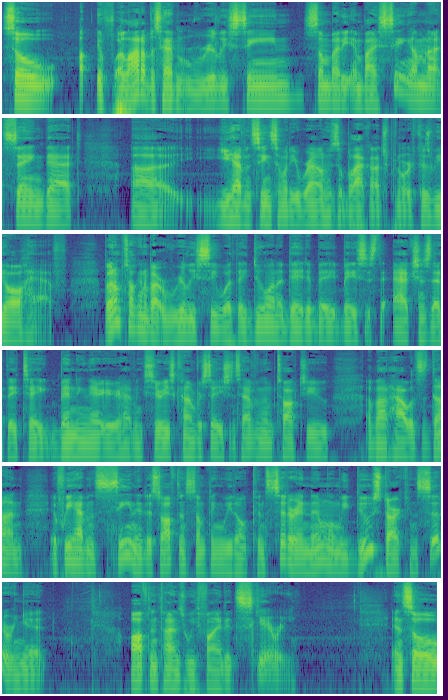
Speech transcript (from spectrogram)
So if a lot of us haven't really seen somebody, and by seeing, I'm not saying that uh, you haven't seen somebody around who's a black entrepreneur, because we all have. But I'm talking about really see what they do on a day to day basis, the actions that they take, bending their ear, having serious conversations, having them talk to you about how it's done. If we haven't seen it, it's often something we don't consider. And then when we do start considering it, oftentimes we find it scary. And so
